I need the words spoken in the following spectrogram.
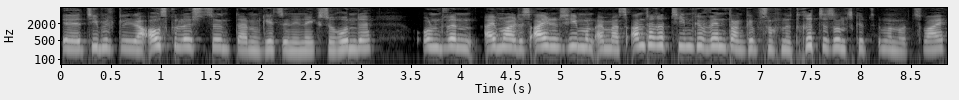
äh, Teammitglieder ausgelöscht sind, dann geht's in die nächste Runde. Und wenn einmal das eine Team und einmal das andere Team gewinnt, dann gibt's noch eine dritte, sonst gibt's immer nur zwei.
